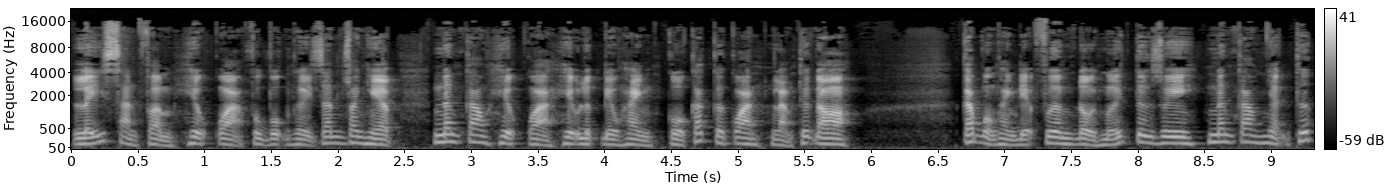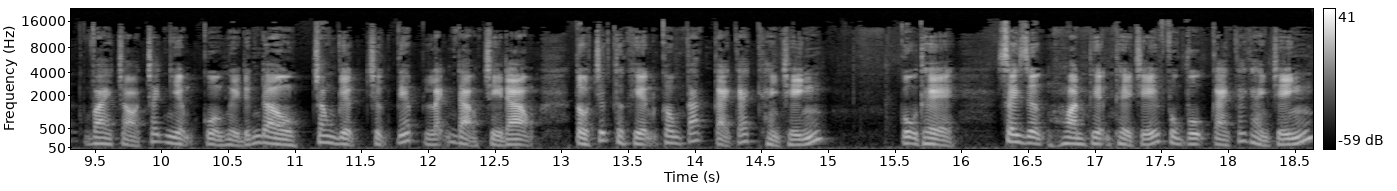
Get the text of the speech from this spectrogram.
lấy sản phẩm hiệu quả phục vụ người dân doanh nghiệp, nâng cao hiệu quả hiệu lực điều hành của các cơ quan làm thước đo. Các bộ ngành địa phương đổi mới tư duy, nâng cao nhận thức vai trò trách nhiệm của người đứng đầu trong việc trực tiếp lãnh đạo chỉ đạo, tổ chức thực hiện công tác cải cách hành chính. Cụ thể, xây dựng hoàn thiện thể chế phục vụ cải cách hành chính,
